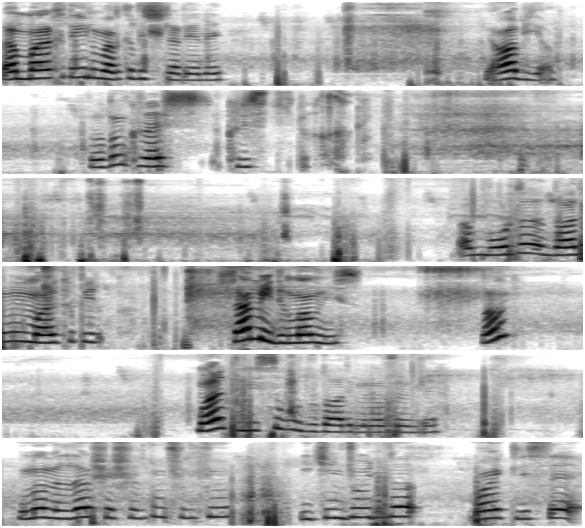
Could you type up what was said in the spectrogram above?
Ben Mike değilim arkadaşlar yani. Ya abi ya. Rodon Chris, Chris Abi bu arada daha demin marka bir... Sen miydin lan Liz? Lan? Mark Liz'i vurdu daha demin az önce. Buna neden şaşırdım çünkü ikinci oyunda Mike Liz'e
